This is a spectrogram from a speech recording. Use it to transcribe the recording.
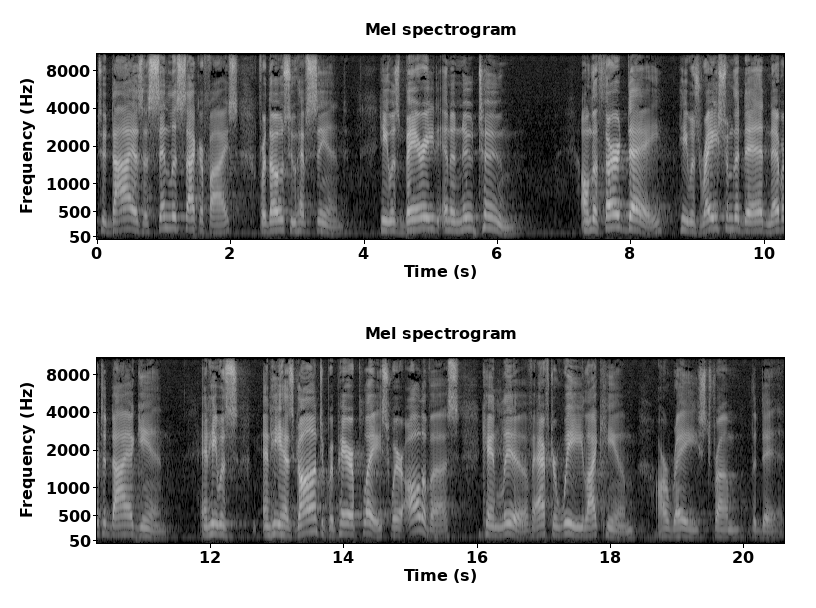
to die as a sinless sacrifice for those who have sinned. He was buried in a new tomb. On the third day, he was raised from the dead, never to die again. And he, was, and he has gone to prepare a place where all of us can live after we, like him, are raised from the dead.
